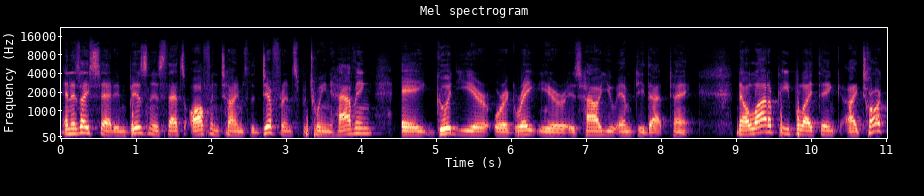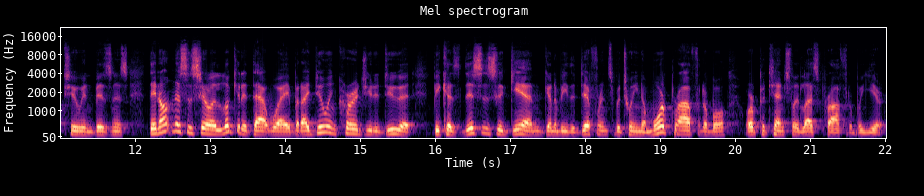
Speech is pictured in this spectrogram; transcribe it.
And as I said, in business, that's oftentimes the difference between having a good year or a great year is how you empty that tank. Now, a lot of people I think I talk to in business, they don't necessarily look at it that way, but I do encourage you to do it because this is, again, going to be the difference between a more profitable or potentially less profitable year.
